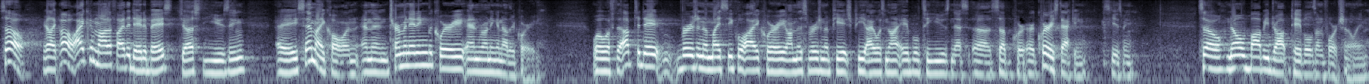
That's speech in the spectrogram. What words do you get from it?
So you're like, oh, I can modify the database just using a semicolon and then terminating the query and running another query. Well, with the up-to-date version of MySQL I query on this version of PHP, I was not able to use nest, uh, or query stacking. Excuse me. So no Bobby drop tables, unfortunately.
